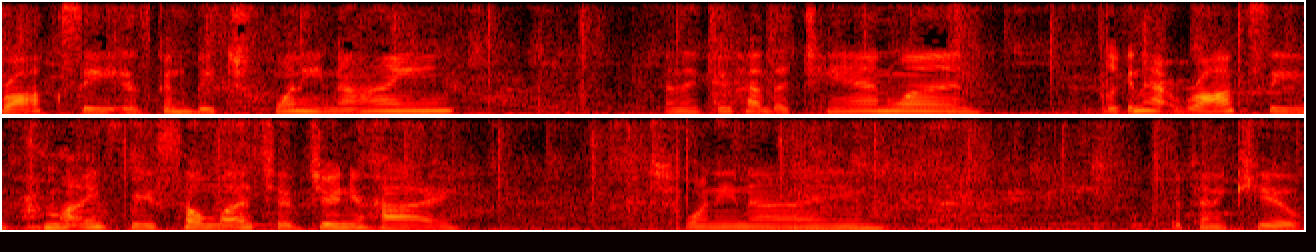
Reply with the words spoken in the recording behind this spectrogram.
Roxy is gonna be 29 and they do have the tan one looking at Roxy reminds me so much of junior high. 29 they're kind of cute.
